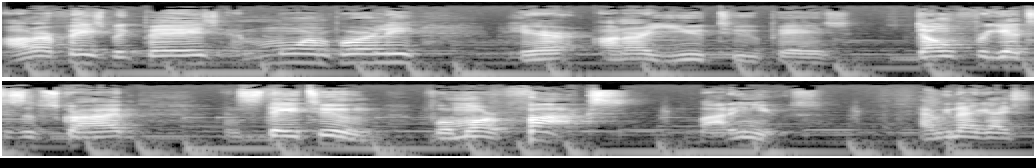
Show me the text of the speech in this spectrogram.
on our Facebook page, and more importantly, here on our YouTube page. Don't forget to subscribe and stay tuned for more Fox Body News. Have a good night, guys.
